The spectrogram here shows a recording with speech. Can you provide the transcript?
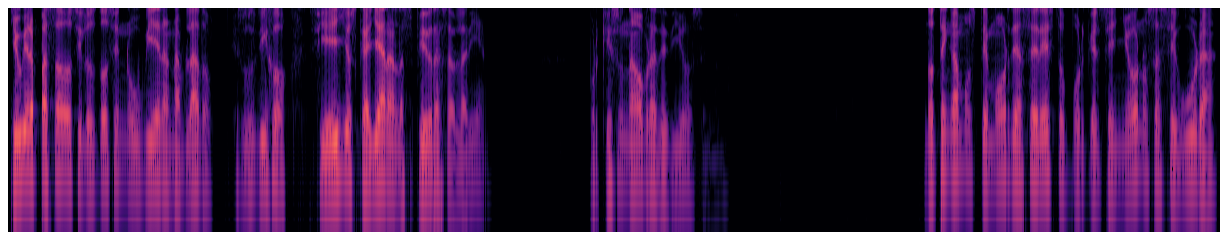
¿Qué hubiera pasado si los doce no hubieran hablado? Jesús dijo, si ellos callaran, las piedras hablarían. Porque es una obra de Dios, No tengamos temor de hacer esto porque el Señor nos asegura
